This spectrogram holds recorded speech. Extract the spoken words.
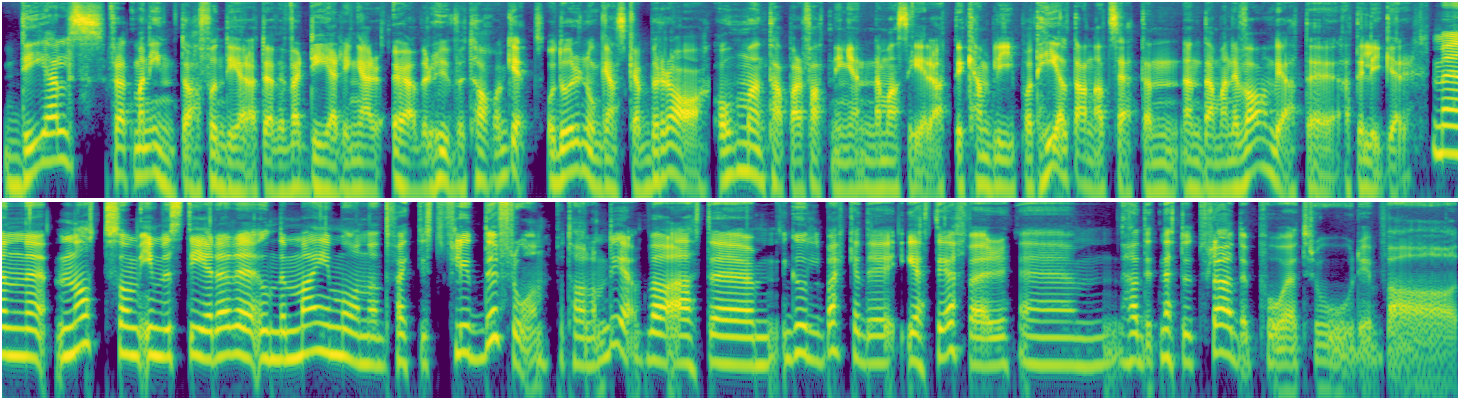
Dels för att man inte har funderat över värderingar överhuvudtaget. Och då är det nog ganska bra om man tappar fattningen när man ser att det kan bli på ett helt annat sätt än, än där man är van vid att det, att det ligger. Men något som investerare under maj månad faktiskt flydde från, på tal om det, var att eh, guldbackade ETFer eh, hade ett nettoutflöde på, jag tror det var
